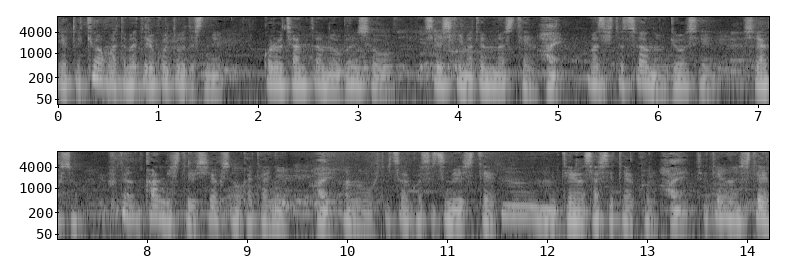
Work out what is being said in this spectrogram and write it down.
えっと今日まとめていることをですねこれをちゃんとあの文章を正式にまとめまして、はい。まず一つはあの行政市役所普段管理している市役所の方にはい。あの一つはご説明して、ん。提案させていただく、はい。提案して、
